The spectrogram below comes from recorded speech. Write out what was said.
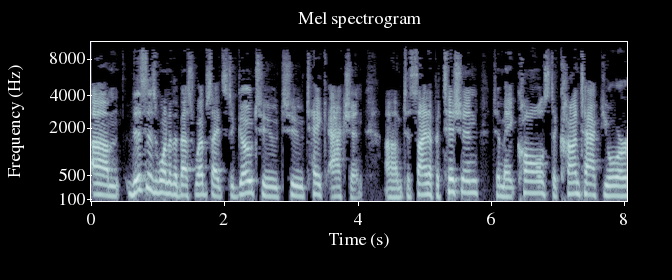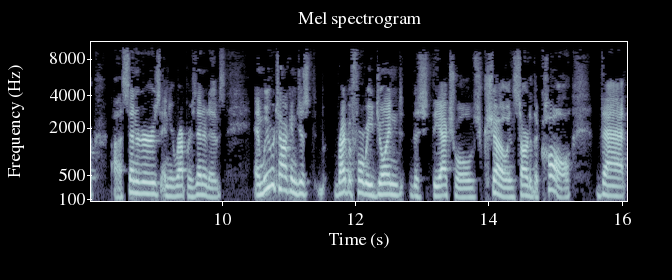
Um, this is one of the best websites to go to to take action, um, to sign a petition, to make calls, to contact your uh, senators and your representatives. And we were talking just right before we joined the, the actual show and started the call that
